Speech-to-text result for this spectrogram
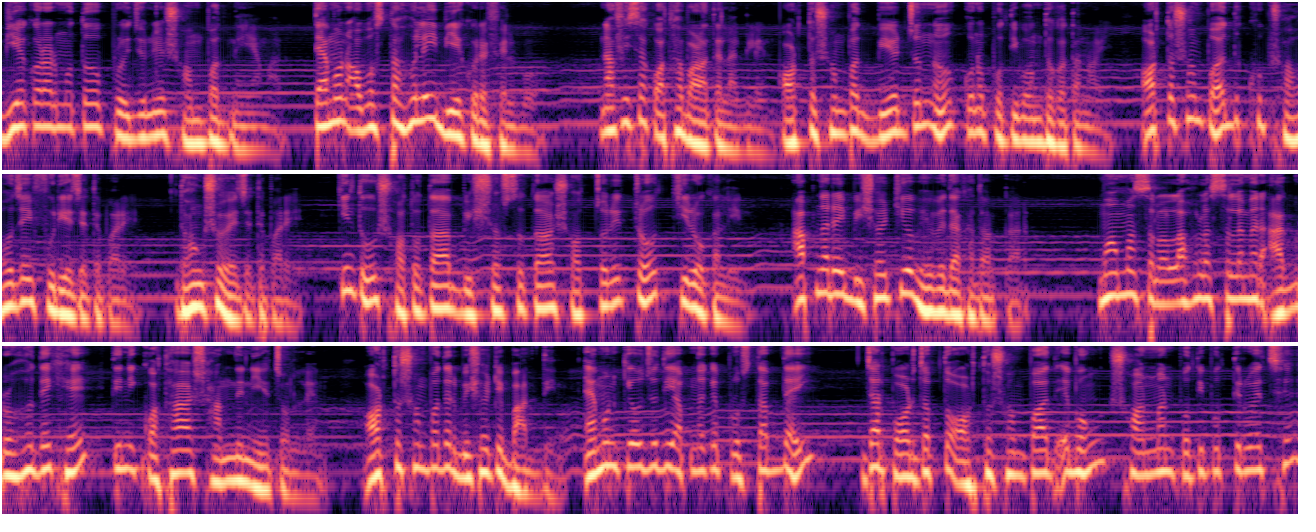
বিয়ে করার মতো প্রয়োজনীয় সম্পদ নেই আমার। তেমন অবস্থা হলেই বিয়ে করে ফেলব। নাফিসা কথা বাড়াতে লাগলেন। অর্থ সম্পদ বিয়ের জন্য কোনো প্রতিবন্ধকতা নয়। অর্থ সম্পদ খুব সহজেই ফুরিয়ে যেতে পারে, ধ্বংস হয়ে যেতে পারে। কিন্তু সততা, বিশ্বস্ততা, সচ্চরিত্র চিরকালীন। আপনার এই বিষয়টিও ভেবে দেখা দরকার। মোহাম্মদ সাল্লাহ সাল্লামের আগ্রহ দেখে তিনি কথা সামনে নিয়ে চললেন। অর্থ সম্পদের বিষয়টি বাদ দিন। এমন কেউ যদি আপনাকে প্রস্তাব দেয়, যার পর্যাপ্ত অর্থ সম্পদ এবং সম্মান প্রতিপত্তি রয়েছে,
